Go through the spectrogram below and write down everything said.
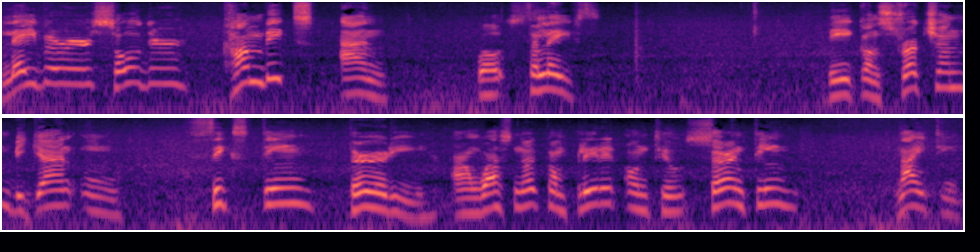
laborers soldier convicts and well slaves. The construction began in 1630 and was not completed until 1719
